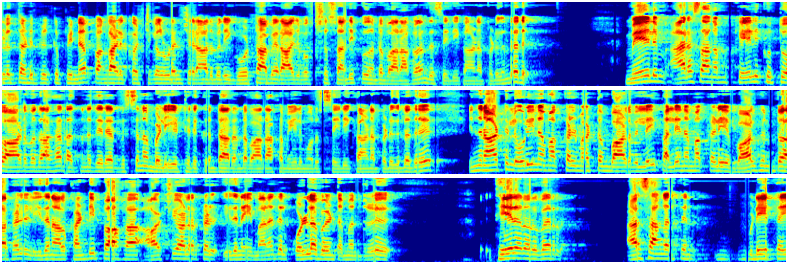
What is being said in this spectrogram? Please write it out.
இழுத்தடிப்பிற்கு பின்னர் பங்காளி கட்சிகளுடன் ஜனாதிபதி கோட்டாபய ராஜபக்ஷ சந்திப்பு என்றவாறாக அந்த செய்தி காணப்படுகின்றது. மேலும் அரசாங்கம் கேலிக்குத்து ஆடுவதாக ரத்னதீரர் விசனம் வெளியிட்டிருக்கின்றார் என்றவாறாக மேலும் ஒரு செய்தி காணப்படுகிறது. இந்த நாட்டில் ஒரின மக்கள் மட்டும் வாழவில்லை பல்லின மக்களே வாழ்கின்றார்கள். இதனால் கண்டிப்பாக ஆட்சியாளர்கள் இதனை மனதில் கொள்ள வேண்டும் என்று தேரர் ஒருவர் அரசாங்கத்தின் விடயத்தை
